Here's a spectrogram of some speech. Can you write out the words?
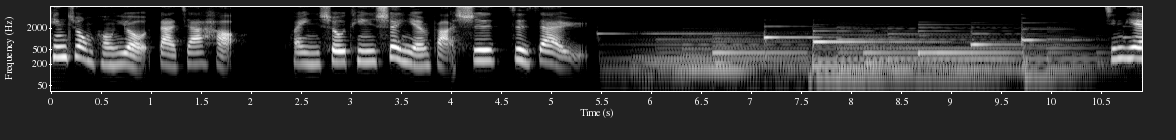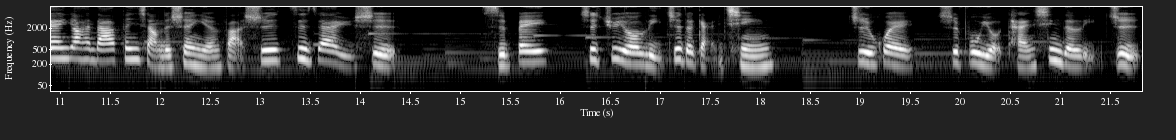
听众朋友，大家好，欢迎收听圣严法师自在语。今天要和大家分享的圣严法师自在语是：慈悲是具有理智的感情，智慧是富有弹性的理智。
